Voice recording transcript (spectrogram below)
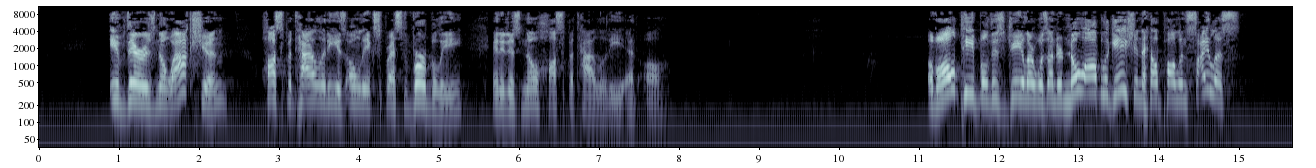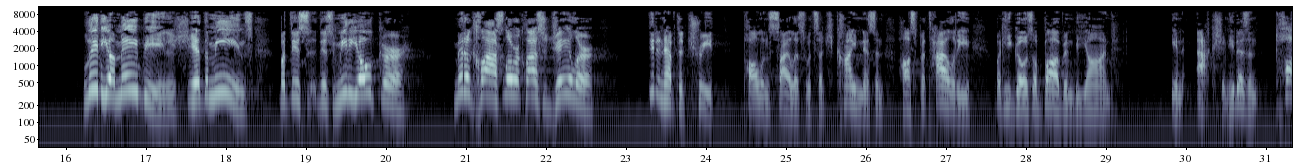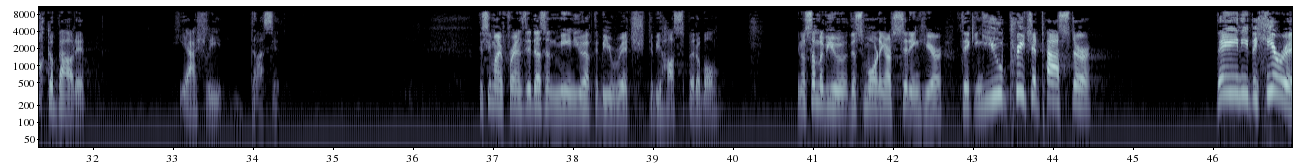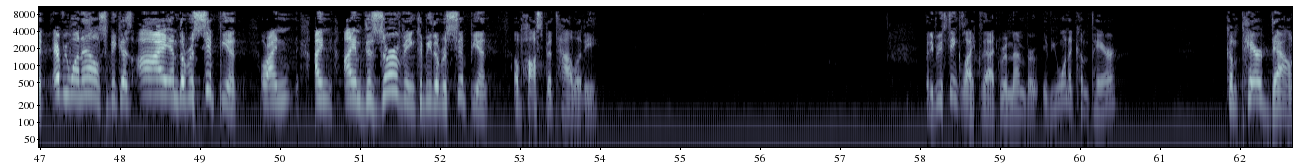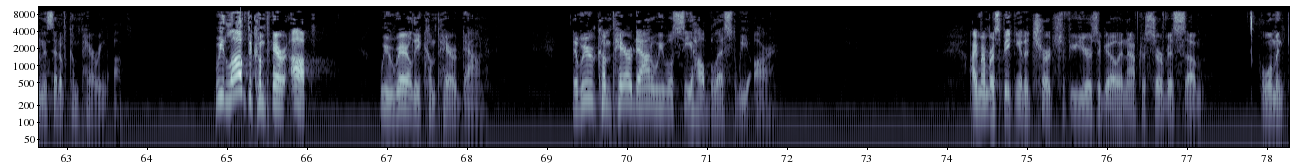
If there is no action, hospitality is only expressed verbally, and it is no hospitality at all. Of all people, this jailer was under no obligation to help Paul and Silas. Lydia, maybe, she had the means, but this, this mediocre, middle class, lower class jailer didn't have to treat Paul and Silas with such kindness and hospitality, but he goes above and beyond in action. He doesn't talk about it, he actually does it. You see, my friends, it doesn't mean you have to be rich to be hospitable. You know, some of you this morning are sitting here thinking, You preach it, Pastor. They need to hear it, everyone else, because I am the recipient, or I, I, I am deserving to be the recipient of hospitality. But if you think like that, remember, if you want to compare, compare down instead of comparing up. We love to compare up, we rarely compare down. If we compare down, we will see how blessed we are. I remember speaking at a church a few years ago, and after service, um, a woman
